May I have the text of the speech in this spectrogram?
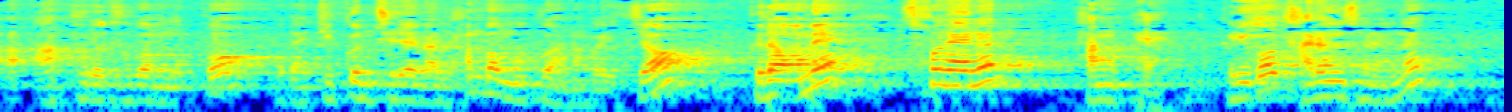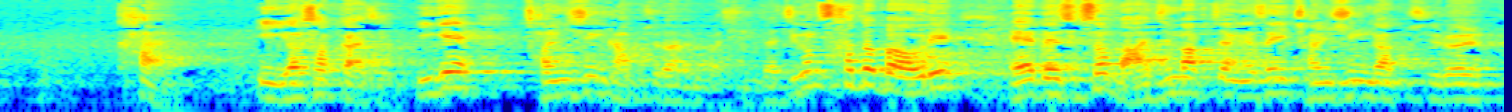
아, 앞으로 두 번 묶고 그다음에 뒤꿈치를 해가지고 한 번 묶고 하는 거 있죠. 그 다음에 손에는 방패 그리고 다른 손에는 칼. 이 여섯 가지. 이게 전신갑주라는 것입니다. 지금 사도 바울이 에베소서 마지막 장에서 이 전신갑주를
